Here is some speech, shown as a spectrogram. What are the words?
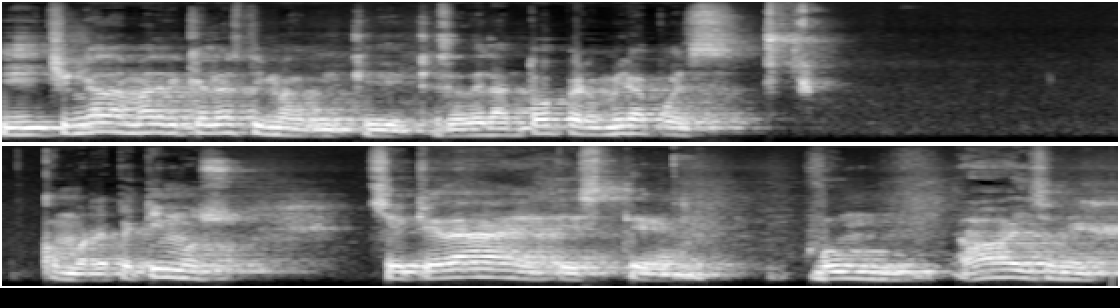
Y chingada madre, qué lástima, güey, que, se adelantó, pero mira, pues, como repetimos, se queda, este, boom, ay, se me...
